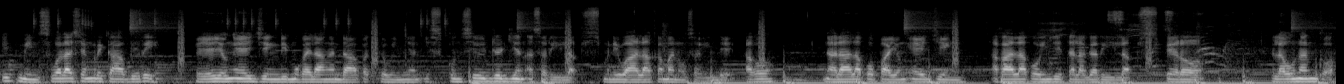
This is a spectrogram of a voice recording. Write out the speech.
It means wala siyang recovery. Kaya yung edging, di mo kailangan dapat gawin yan is considered yan as a relapse. Maniwala ka man o sa hindi. Ako, naalala ko pa yung edging. Akala ko hindi talaga relapse. Pero, launan ko,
